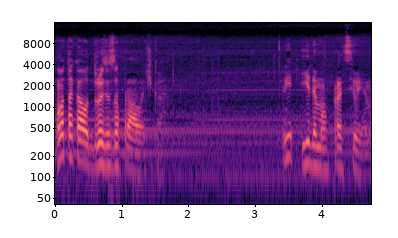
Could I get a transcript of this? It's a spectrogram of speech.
Ось така от, друзі, заправочка. І їдемо, працюємо.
